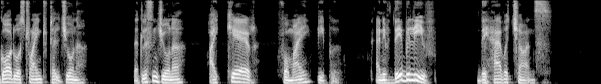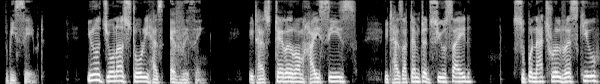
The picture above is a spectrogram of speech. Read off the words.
God was trying to tell Jonah that, listen, Jonah, I care for my people. And if they believe, they have a chance to be saved. You know, Jonah's story has everything. It has terror on high seas. It has attempted suicide, supernatural rescue,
